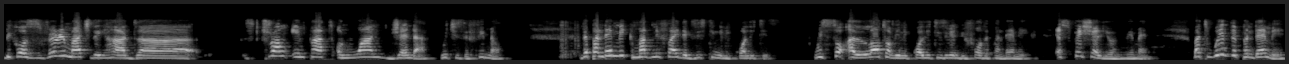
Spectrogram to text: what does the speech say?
because very much they had uh, strong impact on one gender, which is the female. The pandemic magnified existing inequalities. We saw a lot of inequalities even before the pandemic especially on women. But with the pandemic,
